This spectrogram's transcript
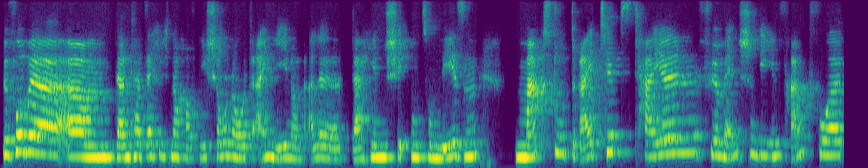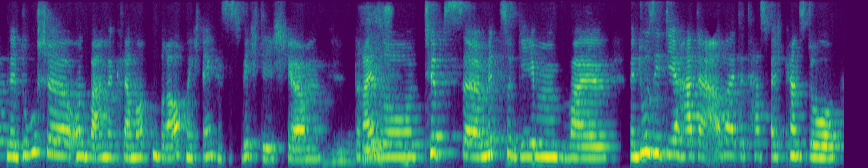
Bevor wir ähm, dann tatsächlich noch auf die Shownote eingehen und alle dahin schicken zum Lesen, Magst du drei Tipps teilen für Menschen, die in Frankfurt eine Dusche und warme Klamotten brauchen? Ich denke, es ist wichtig, ähm, drei so Tipps äh, mitzugeben, weil wenn du sie dir hart erarbeitet hast, vielleicht kannst du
